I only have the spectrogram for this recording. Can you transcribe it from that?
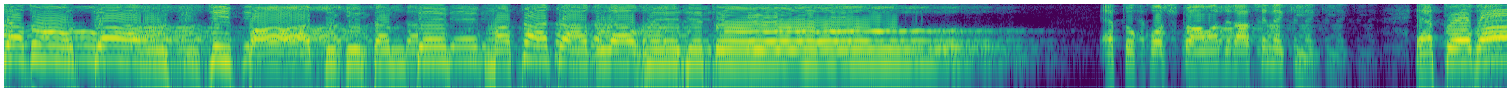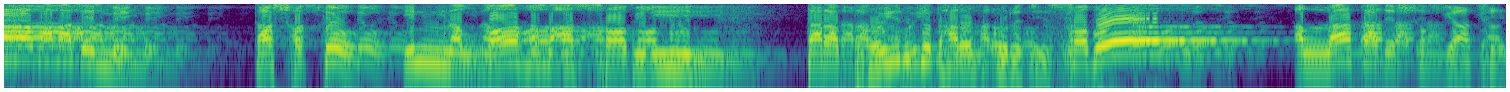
চাদরটা যেই পা দিকে টানতেন মাথাটা আগলা হয়ে যেত। এত কষ্ট আমাদের আছে নাকি? এত অভাব আমাদের নেই। তা সত্ত্বেও, ইন্নাল্লাহ মা'আস সাবিরিন তারা ধৈর্য ধারণ করেছে সবর করেছে। আল্লাহ তাদের সঙ্গে আছেন।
